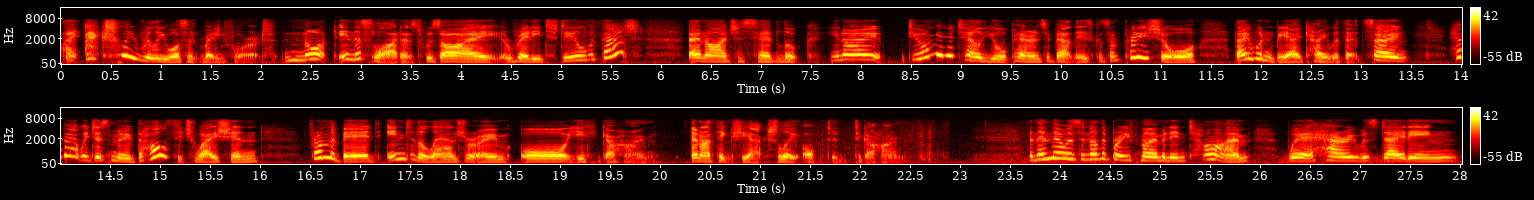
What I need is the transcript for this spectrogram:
I actually really wasn't ready for it. Not in the slightest was I ready to deal with that. And I just said, look, you know, do you want me to tell your parents about this? Because I'm pretty sure they wouldn't be okay with it. So, how about we just move the whole situation from the bed into the lounge room, or you can go home and I think she actually opted to go home. And then there was another brief moment in time where Harry was dating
